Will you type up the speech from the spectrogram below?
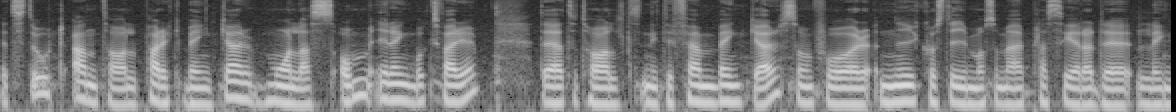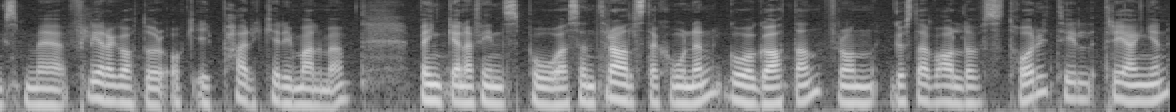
Ett stort antal parkbänkar målas om i regnbågsfärger. Det är totalt 95 bänkar som får ny kostym och som är placerade längs med flera gator och i parker i Malmö. Bänkarna finns på Centralstationen, gågatan från Gustav Adolfs torg till Triangeln,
